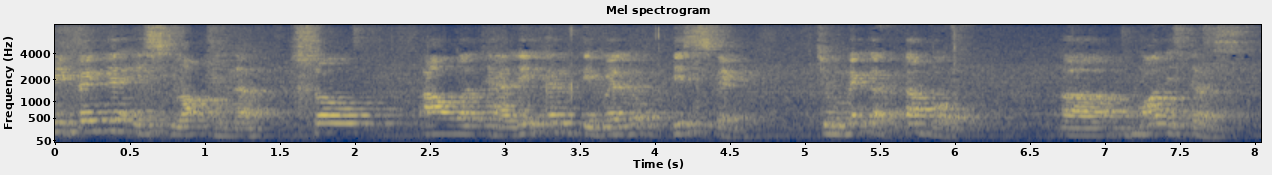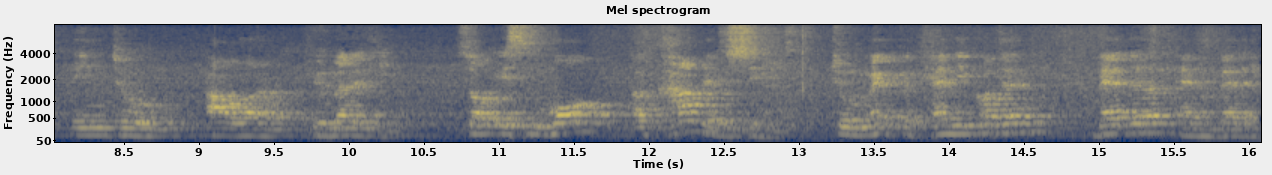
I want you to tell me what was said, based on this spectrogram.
we think it's not enough. So our technician developed this thing to make a double uh, monitor into our humanity. So it's more a currency to make the candy cotton better and better.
